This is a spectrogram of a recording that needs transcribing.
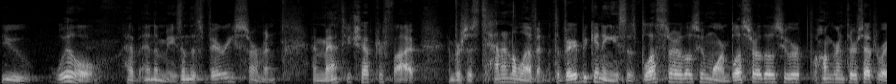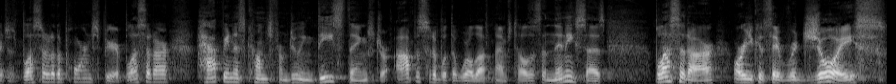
You will have enemies. In this very sermon, in Matthew chapter 5, and verses 10 and 11, at the very beginning, he says, Blessed are those who mourn, blessed are those who are hunger and thirst after righteousness, blessed are the poor in spirit, blessed are happiness comes from doing these things, which are opposite of what the world oftentimes tells us. And then he says, Blessed are, or you could say, rejoice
